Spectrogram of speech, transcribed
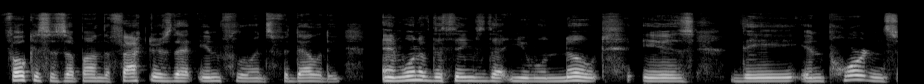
focuses upon the factors that influence fidelity. And one of the things that you will note is the importance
